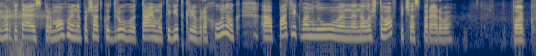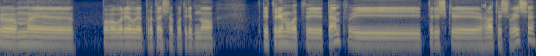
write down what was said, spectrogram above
Ігор, вітаю з перемогою. На початку другого тайму ти відкрив рахунок. А Патрік Ван Леувен налаштував під час перерви. Так, е, ми поговорили про те, що потрібно підтримувати темп і трішки грати швидше,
